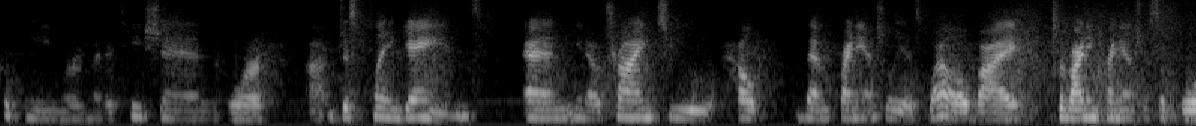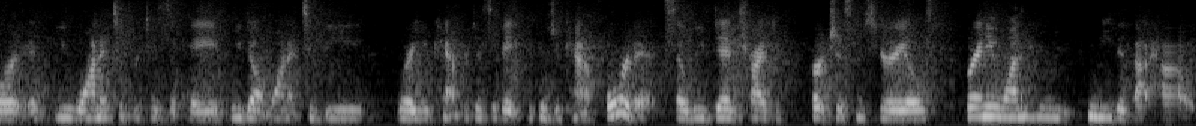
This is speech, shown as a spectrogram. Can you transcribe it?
cooking or meditation or um, just playing games and you know trying to help them financially as well by providing financial support. If you wanted to participate we don't want it to be where you can't participate because you can't afford it. So we did try to purchase materials for anyone who, who needed that help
